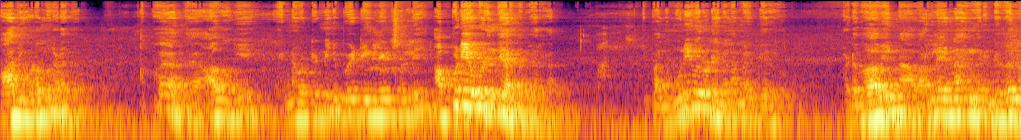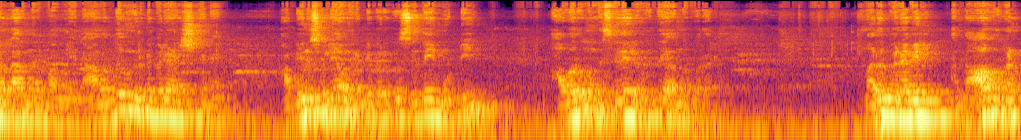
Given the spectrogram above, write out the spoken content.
பாதி உடம்பு கிடக்கு. அப்போ அந்த ஆகுகி என்னை விட்டு நீங்கள் போயிட்டீங்களேன்னு சொல்லி அப்படியே விழுந்து இறந்து போயிடுறான் இப்போ அந்த முனிவருடைய நிலைமை எப்படி இருக்கும்? படுபாவே நான் வரலைன்னா இவங்க ரெண்டு பேரும் நல்லா இருந்திருப்பாங்களே. நான் வந்து இவங்க ரெண்டு பேரும் அழைச்சிட்டேனே. அப்படின்னு சொல்லி அவங்க ரெண்டு பேருக்கும் சிதை மூட்டி அவரும் அந்த சிதையில் வந்து இறந்து போகிறார் மறுபிறவில் அந்த ஆகுகன்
